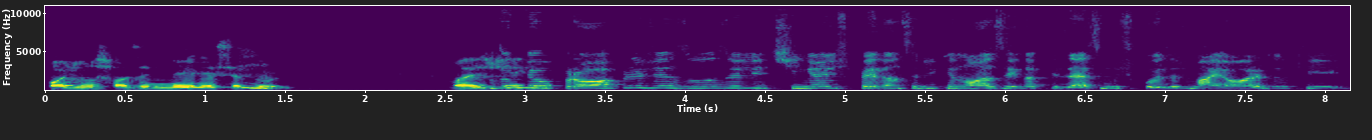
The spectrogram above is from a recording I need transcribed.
pode nos fazer merecedores. Mas do que o próprio Jesus ele tinha a esperança de que nós ainda fizéssemos coisas maiores do que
